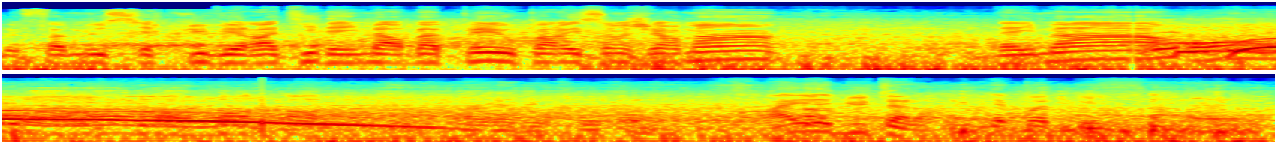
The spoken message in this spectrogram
Le fameux circuit Verratti, Neymar Mbappé au Paris Saint-Germain. Neymar. Oh. Ah, il a du talent, il n'y a pas de doute.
